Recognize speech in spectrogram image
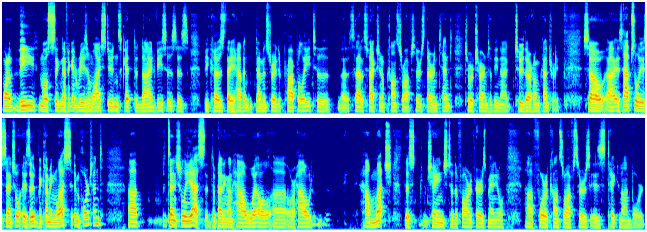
one of the most significant reason why students get denied visas is because they haven't demonstrated properly to the satisfaction of consular officers their intent to return to the United to their home country. So uh, it's absolutely essential. Is it becoming less important? Uh, potentially, yes, depending on how well uh, or how how much this change to the Foreign Affairs Manual uh, for consular officers is taken on board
